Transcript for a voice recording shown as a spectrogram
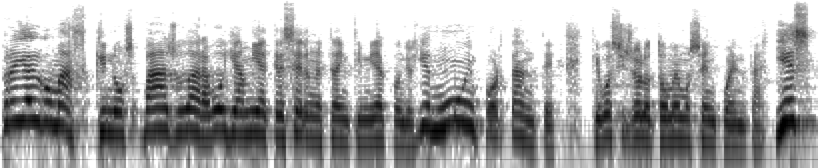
Pero hay algo más que nos va a ayudar a vos y a mí a crecer en nuestra intimidad con Dios. Y es muy importante que vos y yo lo tomemos en cuenta. Y es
